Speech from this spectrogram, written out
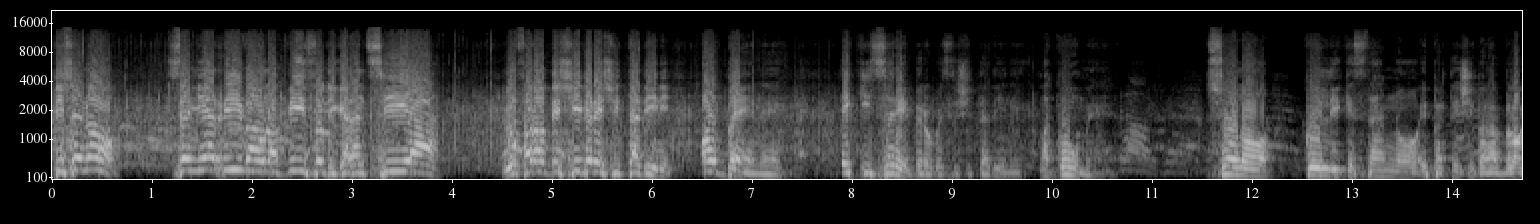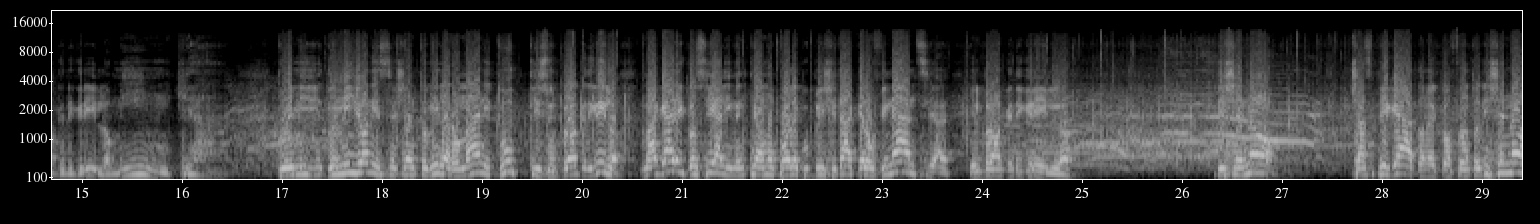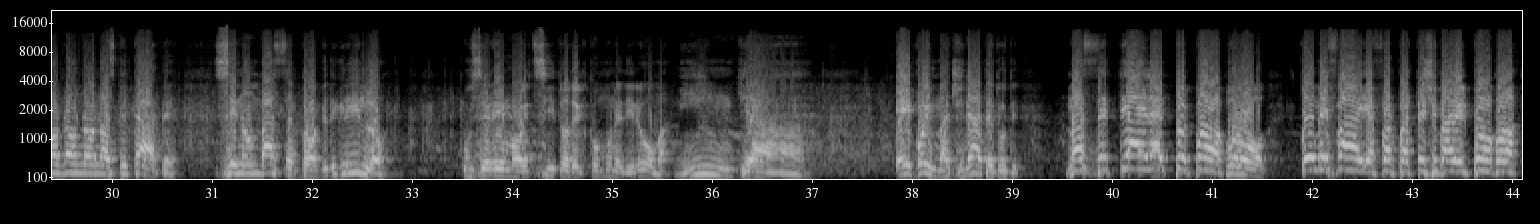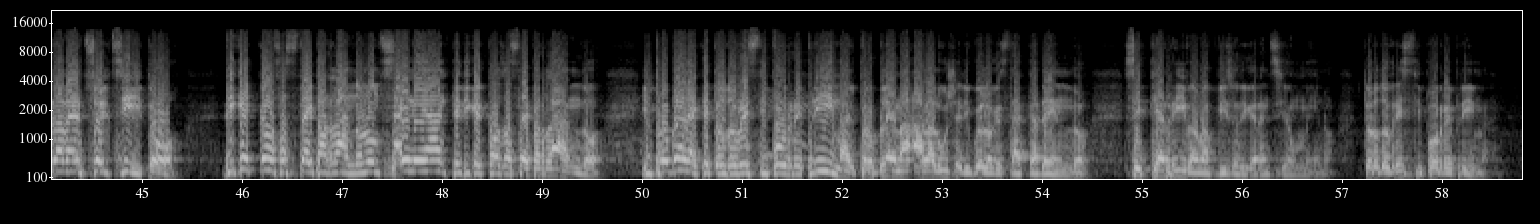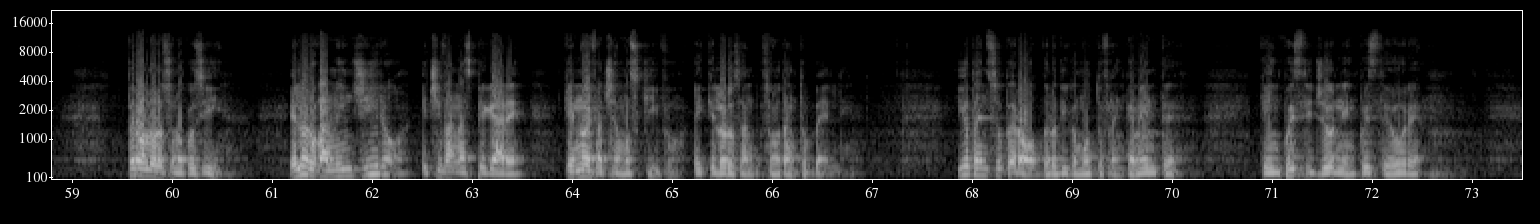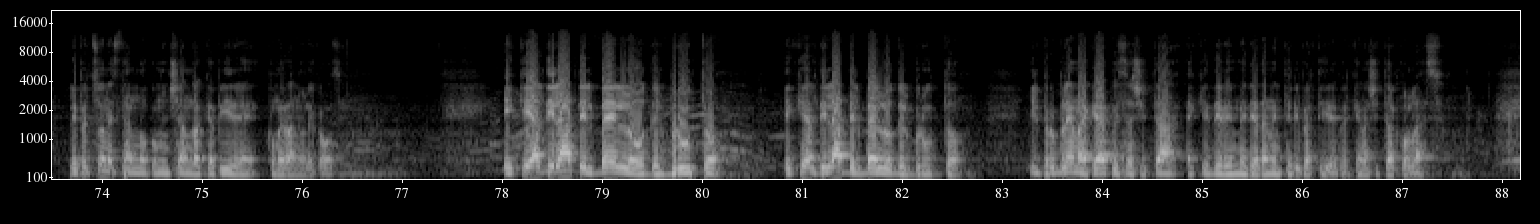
Dice no, se mi arriva un avviso di garanzia lo farò decidere ai cittadini. O bene, e chi sarebbero questi cittadini? Ma come? Sono quelli che stanno e partecipano al blog di Grillo? Minchia! 2, milioni e 600 mila romani tutti sul blog di Grillo, magari così alimentiamo un po' le pubblicità che lo finanzia il blog di Grillo. Dice no, ci ha spiegato nel confronto, dice no, no, no, no, aspettate, se non basta il blog di Grillo useremo il sito del comune di Roma, minchia! E voi immaginate tutti, ma se ti ha eletto il popolo, come fai a far partecipare il popolo attraverso il sito? Di che cosa stai parlando? Non sai neanche di che cosa stai parlando. Il problema è che te lo dovresti porre prima il problema alla luce di quello che sta accadendo, se ti arriva un avviso di garanzia o meno. Te lo dovresti porre prima. Però loro sono così e loro vanno in giro e ci vanno a spiegare che noi facciamo schifo e che loro sono tanto belli. Io penso però, ve lo dico molto francamente, che in questi giorni, in queste ore, le persone stanno cominciando a capire come vanno le cose e che al di là del bello o del brutto, e che al di là del bello o del brutto, il problema che ha questa città è che deve immediatamente ripartire perché è una città al collasso.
